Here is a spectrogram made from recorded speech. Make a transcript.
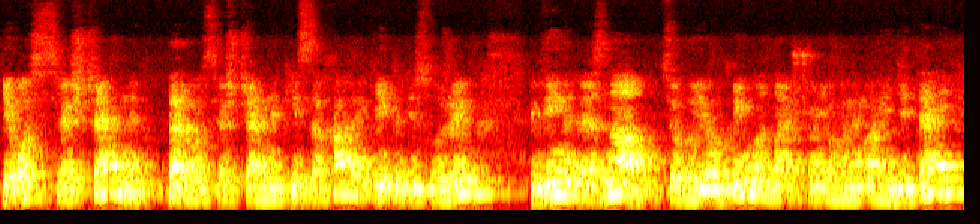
І ось священник, первосвященник Ісахар, який тоді служив, він знав цього Йоакима, знав, що у нього немає дітей,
